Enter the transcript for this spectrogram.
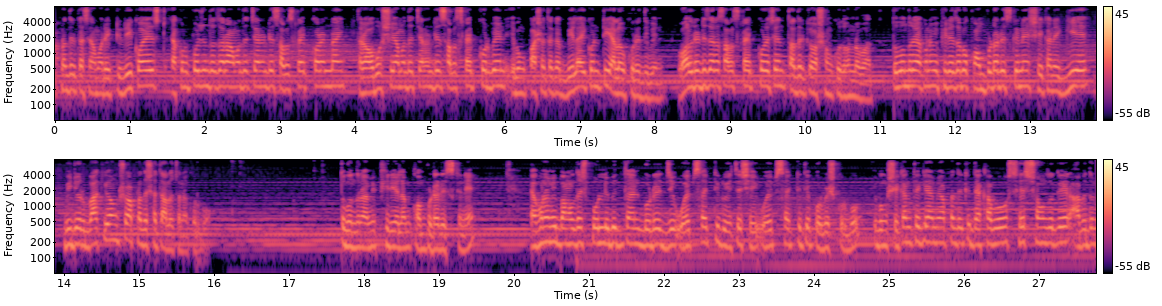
আপনাদের কাছে আমার একটি রিকোয়েস্ট এখন পর্যন্ত যারা আমাদের চ্যানেলটি সাবস্ক্রাইব করেন নাই, তারা অবশ্যই আমাদের চ্যানেলটি সাবস্ক্রাইব করবেন এবং পাশে থাকা বেল আইকনটি অ্যালাউ করে দিবেন। অলরেডি যারা সাবস্ক্রাইব করেছেন, তাদেরকে অসংখ্য ধন্যবাদ। তো বন্ধুরা, এখন আমি ফিরে যাব কম্পিউটার স্ক্রিনে সেখানে গিয়ে ভিডিওর বাকি অংশ আপনাদের সাথে আলোচনা করব। তো বন্ধুরা, আমি ফিরে এলাম কম্পিউটার স্ক্রিনে এখন আমি বাংলাদেশ পল্লী বিদ্যুৎ আইন বোর্ডের যে ওয়েবসাইটটি রয়েছে সেই ওয়েবসাইটটিতে প্রবেশ করব এবং সেখান থেকে আমি আপনাদেরকে দেখাবো শেষ সংযোগের আবেদন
